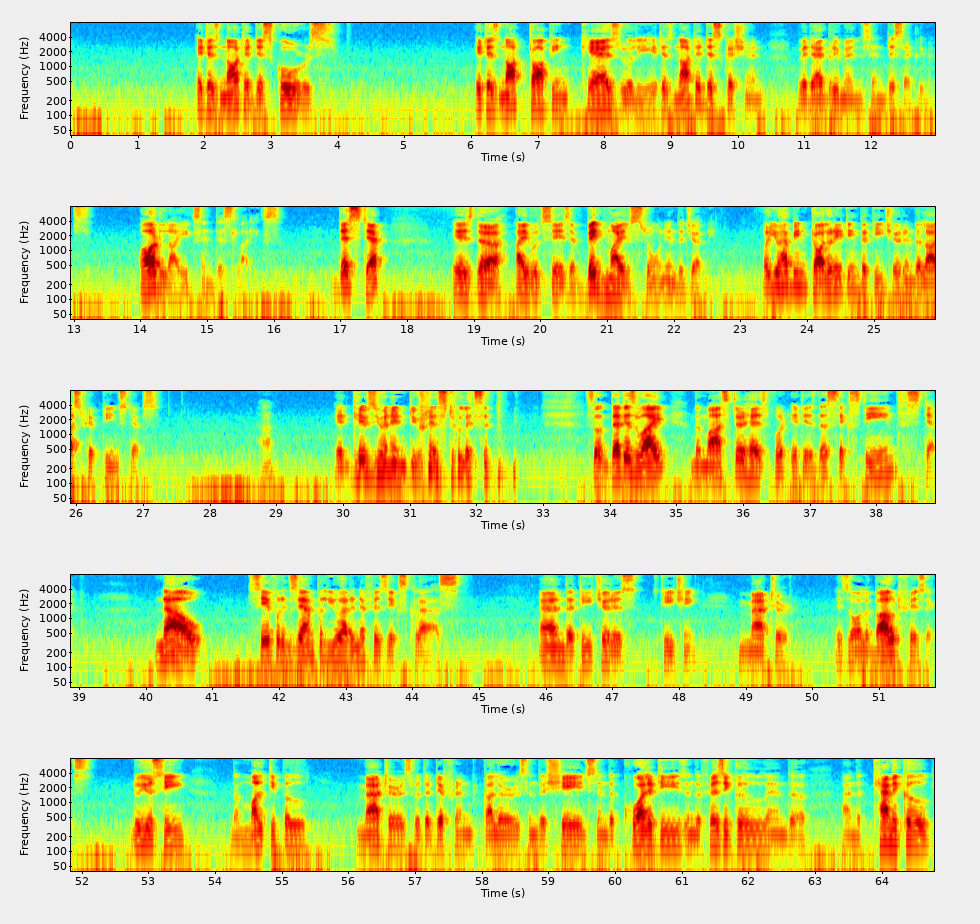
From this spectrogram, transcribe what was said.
It is not a discourse. It is not talking casually. It is not a discussion with agreements and disagreements or likes and dislikes. This step is the, I would say, is a big milestone in the journey. Or you have been tolerating the teacher in the last 15 steps. Huh? It gives you an endurance to listen. so that is why the master has put it is the 16th step. Now, say for example, you are in a physics class and the teacher is teaching matter is all about physics. Do you see the multiple matters with the different colors and the shades and the qualities and the physical and the and the chemical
